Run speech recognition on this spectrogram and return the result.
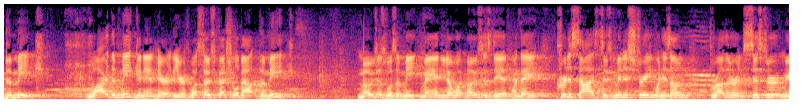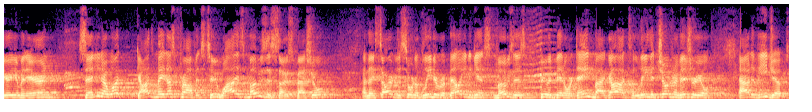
The meek. Why are the meek going to inherit the earth? What's so special about the meek? Moses was a meek man. You know what Moses did when they criticized his ministry, when his own brother and sister, Miriam and Aaron, said, You know what? God's made us prophets too. Why is Moses so special? And they started to sort of lead a rebellion against Moses, who had been ordained by God to lead the children of Israel out of Egypt.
